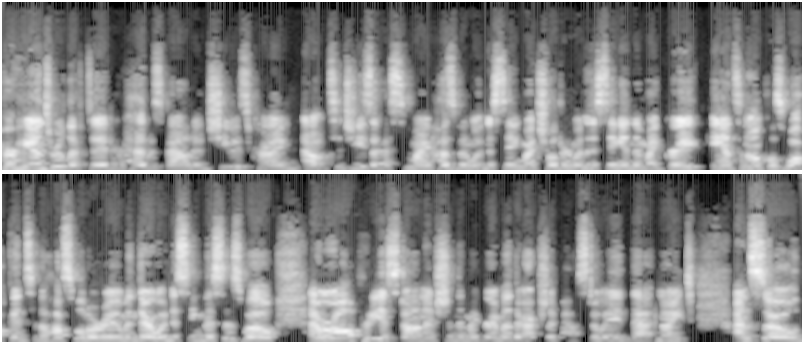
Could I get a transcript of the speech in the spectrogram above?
her hands were lifted, her head was bowed, and she was crying out to Jesus. My husband witnessing, my children witnessing, and then my great aunts and uncles walk into the hospital room and they're witnessing this as well. And we're all pretty astonished. And then my grandmother actually passed away that night. And so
